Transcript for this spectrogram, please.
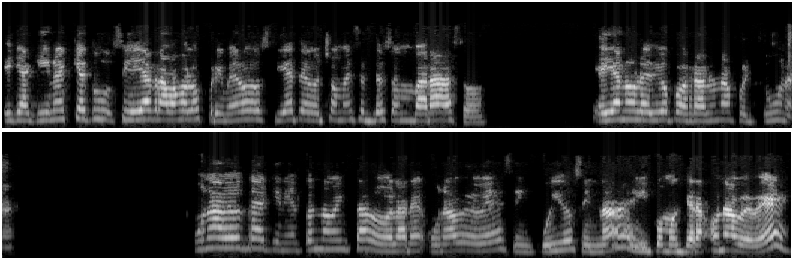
Y que aquí no es que tú, si ella trabajó los primeros siete, ocho meses de su embarazo, ella no le dio por ahorrar una fortuna. Una deuda de 590 dólares, una bebé sin cuido, sin nada, y como que era una bebé,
